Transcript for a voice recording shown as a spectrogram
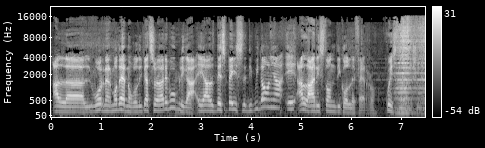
al, Warner Moderno, quello di Piazza della Repubblica, e al The Space di Guidonia e all'Ariston di Colleferro. Questi sono i cinema.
